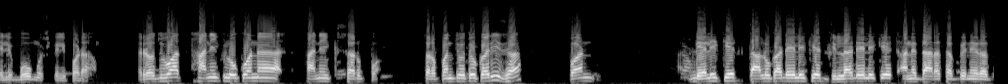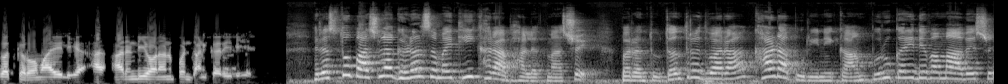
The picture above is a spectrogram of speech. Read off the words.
એટલે બહુ મુશ્કેલી પડે રજૂઆત સ્થાનિક લોકોને, સ્થાનિક સરપ, સરપંચો તો કરી છે, પણ ડેલિકેટ તાલુકા ડેલિકેટ જિલ્લા ડેલિકેટ અને ધારાસભ્યની રજૂઆત કરવામાં આવેલી છે. આરએનડી વાળાને પણ જાણ કરેલી છે. રસ્તો પાછલા ઘણા સમયથી ખરાબ હાલતમાં છે. પરંતુ તંત્ર દ્વારા ખાડા પૂરીને કામ પૂરું કરી દેવામાં આવે છે.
